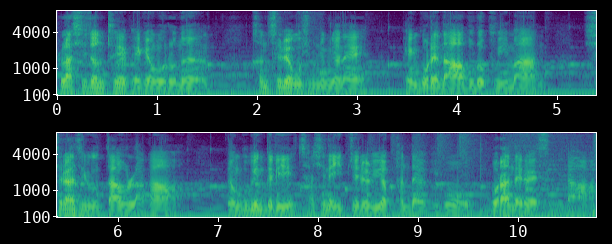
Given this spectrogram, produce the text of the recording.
플라시 전투의 배경으로는 1756년에 벵골의 나압으로 부임한 시라지 우따울라가 영국인들이 자신의 입지를 위협한다 여기고 몰아내려 했습니다.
